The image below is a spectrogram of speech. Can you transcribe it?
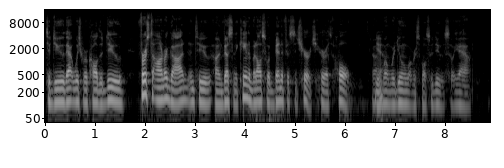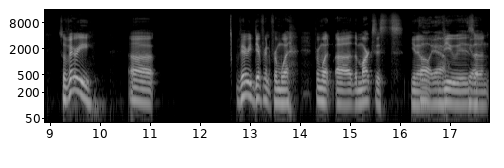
to do that which we're called to do first to honor God and to uh, invest in the kingdom, but also it benefits the church here as a whole uh, Yeah. when we're doing what we're supposed to do. So yeah, So very, uh, very different from what from what uh, the Marxists, you know, Oh, yeah. view is on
